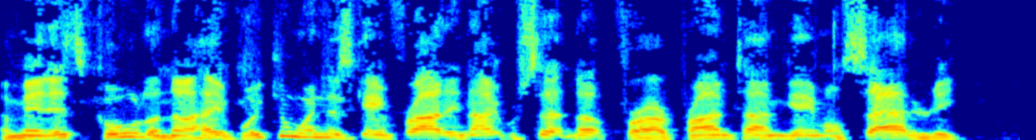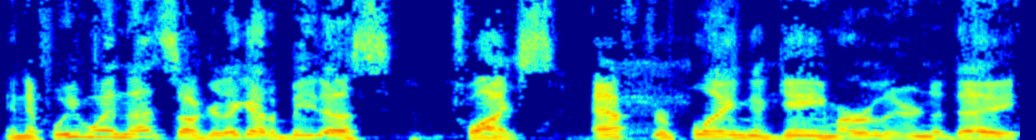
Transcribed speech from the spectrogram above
I mean, it's cool to know, hey, if we can win this game Friday night, we're setting up for our primetime game on Saturday. And if we win that sucker, they got to beat us twice after playing a game earlier in the day.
